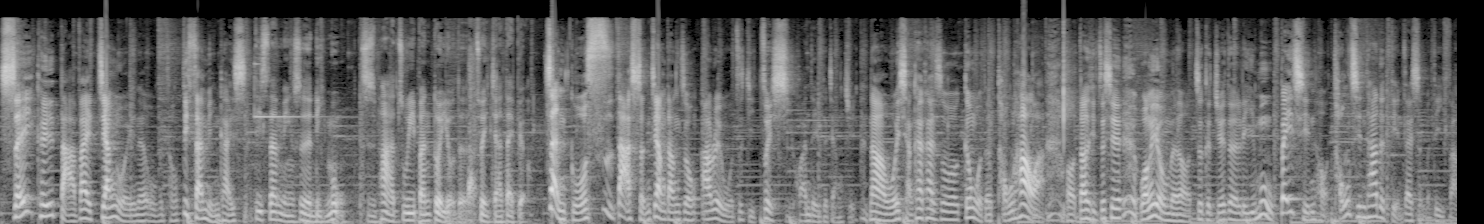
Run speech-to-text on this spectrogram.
谁可以打败姜维呢？我们从第三名开始。第三名是李牧，只怕猪一般队友的最佳代表。战国四大神将当中，阿瑞我自己最喜欢的一个将军。那我也想看看说，跟我的同号啊，哦，到底这些网友们哦，这个觉得李牧悲情哦。同情他的点在什么地方？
